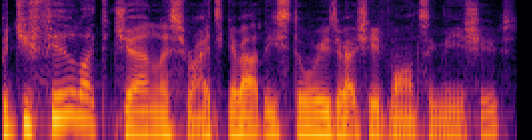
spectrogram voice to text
but do you feel like the journalists writing about these stories are actually advancing the issues?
